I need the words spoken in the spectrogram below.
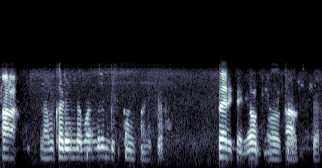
ಹಾಂ. ನಮ್ಮ ಕಡೆಯಿಂದ ಬಂದರೆ ಡಿಸ್ಕೌಂಟ್ ಮಾಡಿ ಸರ್ ಸರಿ. ಸರಿ ಓಕೆ ಓಕೆ ಓಕೆ ಸರ್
